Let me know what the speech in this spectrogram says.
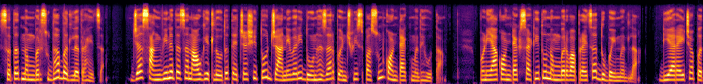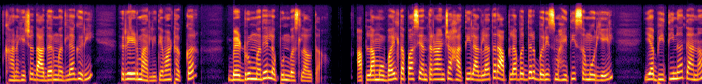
सतत नंबरसुद्धा बदलत राहायचा. ज्या सांगवीने त्याचं नाव घेतलं होतं त्याच्याशी तो जानेवारी दोन हजार पंचवीसपासून कॉन्टॅक्टमध्ये होता. पण या कॉन्टॅक्टसाठी तो नंबर वापरायचा दुबईमधला. डीआरआयच्या पतखानगेच्या दादरमधल्या घरी रेड मारली तेव्हा ठक्कर बेडरूममध्ये लपून बसला होता. आपला मोबाईल तपास यंत्रणांच्या हाती लागला तर आपल्याबद्दल बरीच माहिती समोर येईल. या भीतीनं त्यानं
